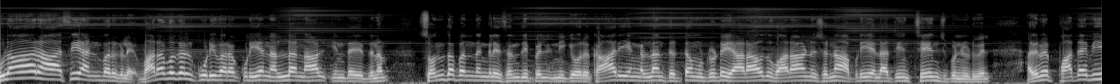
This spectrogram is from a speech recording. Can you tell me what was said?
துளாராசி அன்பர்களே வரவுகள் கூடி வரக்கூடிய நல்ல நாள் இன்றைய தினம். சொந்த பந்தங்களை சந்திப்பில் இன்றைக்கி ஒரு காரியங்கள்லாம் திட்டம் விட்டுட்டு யாராவது வரான்னு சொன்னால் அப்படியே எல்லாத்தையும் சேஞ்ச் பண்ணிவிடுவேன் அதுமாதிரி பதவி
